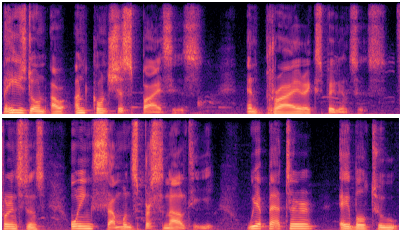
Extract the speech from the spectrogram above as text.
based on our unconscious biases and prior experiences. For instance, knowing someone's personality, we are better able to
